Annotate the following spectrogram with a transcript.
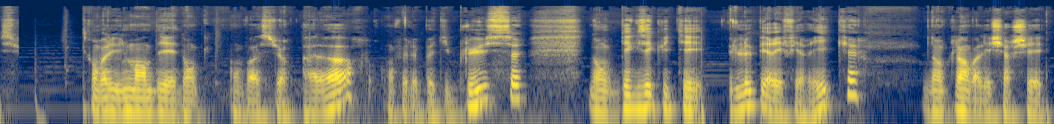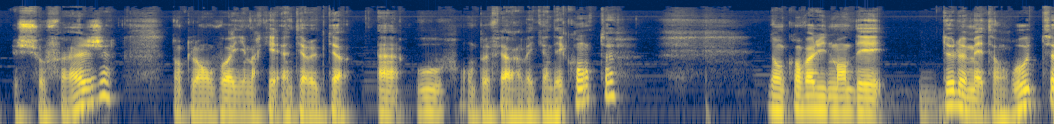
Ce qu'on va lui demander, donc on va sur alors, on fait le petit plus. Donc d'exécuter le périphérique. Donc là on va aller chercher chauffage. Donc là on voit il est marqué interrupteur 1 ou on peut faire avec un décompte. Donc on va lui demander de le mettre en route.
